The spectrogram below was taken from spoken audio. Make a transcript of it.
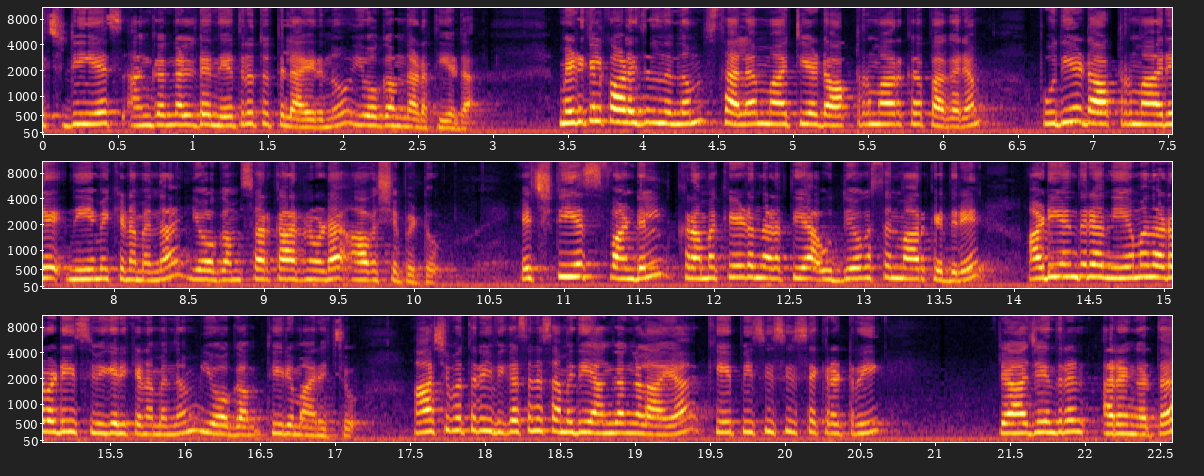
എച്ച് ഡി എസ് അംഗങ്ങളുടെ നേതൃത്വത്തിലായിരുന്നു യോഗം നടത്തിയത്. മെഡിക്കൽ കോളേജിൽ നിന്നും സ്ഥലം മാറ്റിയ ഡോക്ടർമാർക്ക് പകരം പുതിയ ഡോക്ടർമാരെ നിയമിക്കണമെന്ന് യോഗം സർക്കാരിനോട് ആവശ്യപ്പെട്ടു. എച്ച് ഡി എസ് ഫണ്ടിൽ ക്രമക്കേട് നടത്തിയ ഉദ്യോഗസ്ഥന്മാർക്കെതിരെ അടിയന്തര നിയമ നടപടി സ്വീകരിക്കണമെന്നും യോഗം തീരുമാനിച്ചു. ആശുപത്രി വികസന സമിതി അംഗങ്ങളായ K P C C secretary Rajendran Arangath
